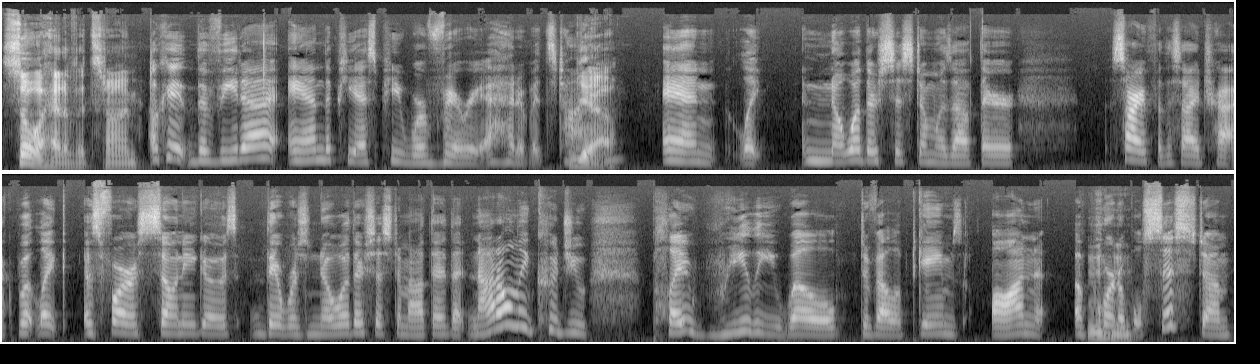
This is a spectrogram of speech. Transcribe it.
so ahead of its time. okay, the Vita and the PSP were very ahead of its time. Yeah. And like no other system was out there. Sorry for the sidetrack, but like as far as Sony goes, there was no other system out there that not only could you play really well developed games on a Mm-hmm. portable system,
